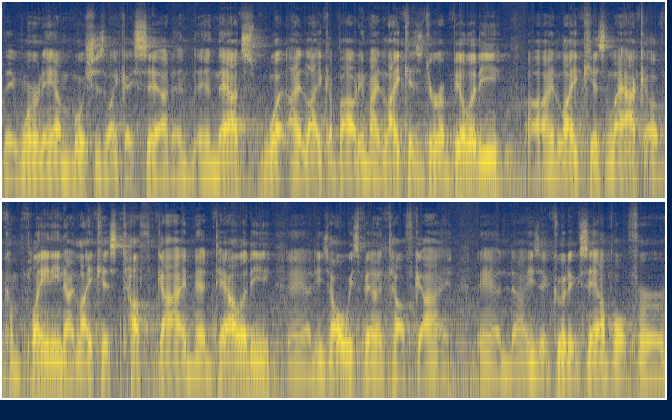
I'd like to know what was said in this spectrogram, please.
They weren't ambushes, like I said, and, and that's what I like about him. I like his durability. Uh, I like his lack of complaining. I like his tough guy mentality, and he's always been a tough guy. And uh, he's a good example for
